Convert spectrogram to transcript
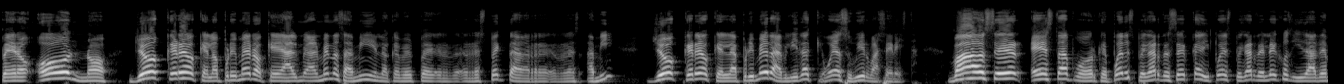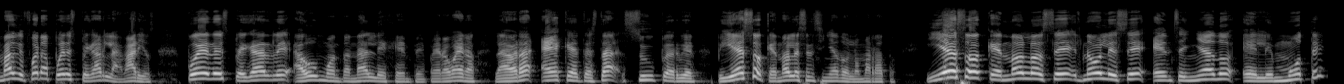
Pero, oh no, yo creo que lo primero que al, menos a mí, en lo que me respecta a mí yo creo que la primera habilidad que voy a subir va a ser esta. Va a ser esta porque puedes pegar de cerca y puedes pegar de lejos y además de fuera puedes pegarle a varios. Puedes pegarle a un montonal de gente. Pero bueno, la verdad es que te está súper bien. Y eso que no les he enseñado lo más rato. Y eso que no lo sé, no les he enseñado el emote.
